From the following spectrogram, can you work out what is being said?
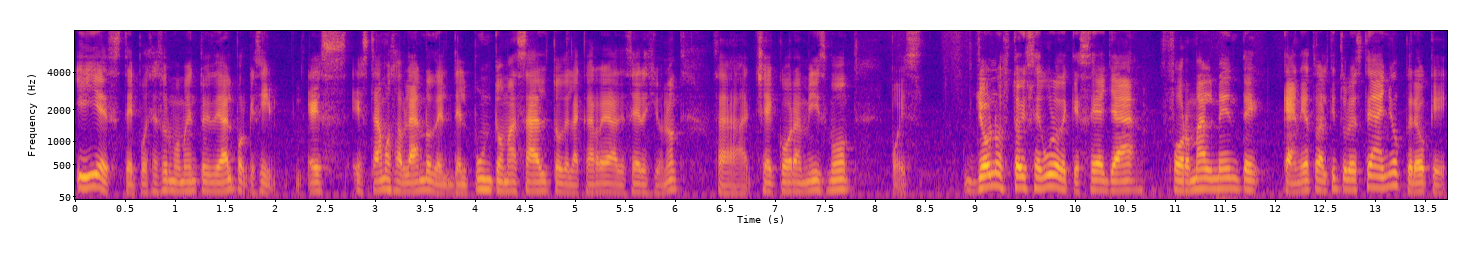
Y este, pues es un momento ideal porque sí, es, estamos hablando del, del, punto más alto de la carrera de Sergio, ¿no? O sea, Checo ahora mismo, pues yo no estoy seguro de que sea ya formalmente candidato al título este año. Creo que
